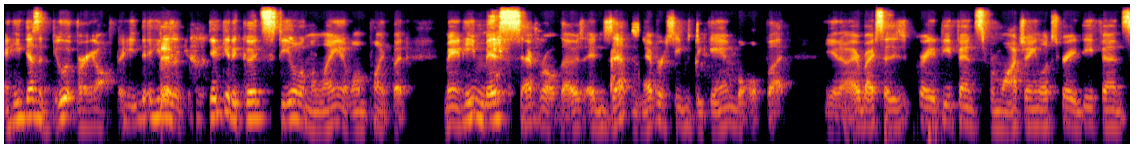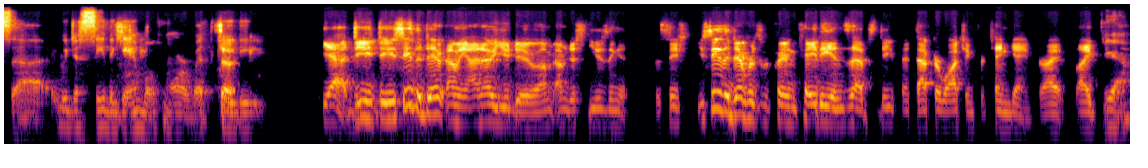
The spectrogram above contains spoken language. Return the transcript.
And he doesn't do it very often. He, he doesn't he did get a good steal in the lane at one point, but man, he missed several of those. And Zep never seems to gamble, but you know, everybody says he's great defense from watching. He looks great defense. Uh, we just see the gambles more with so, KD. Yeah. Do you do you see the difference? I mean, I know you do. I'm I'm just using it see. You see the difference between KD and Zep's defense after watching for ten games, right? Like, yeah.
